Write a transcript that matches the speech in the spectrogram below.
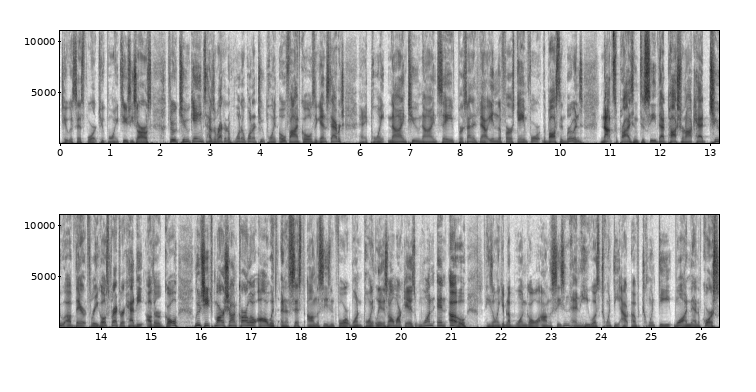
two assists for two points. Juuse Saros through two games has a record of 101 and 2.05 goals against average and a .929 save percentage. Now in the first game for the Boston Bruins, not surprising to see that Pastrnak had two of their three goals. Frederic had the other goal. Lucic, Marchand, Carlo all with an assist on the season for one point. Linus Ullmark is 1 and 0. He's only given up one goal on the season and he was 20 out of 21 and of course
